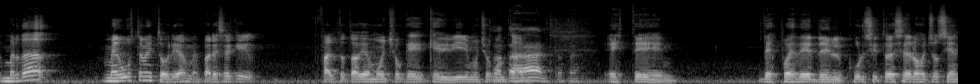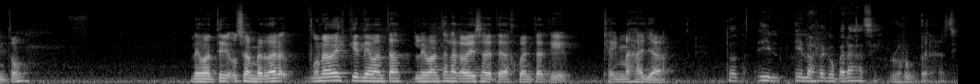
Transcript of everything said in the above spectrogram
en verdad, me gusta mi historia. Me parece que falta todavía mucho que, que vivir y mucho contar. Total, total. Este, después de- del cursito ese de los 800, levanté, o sea, en verdad, una vez que levantas, levantas la cabeza, que te das cuenta que, que hay más allá, Total. Y, y los recuperas así. lo recuperas así.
